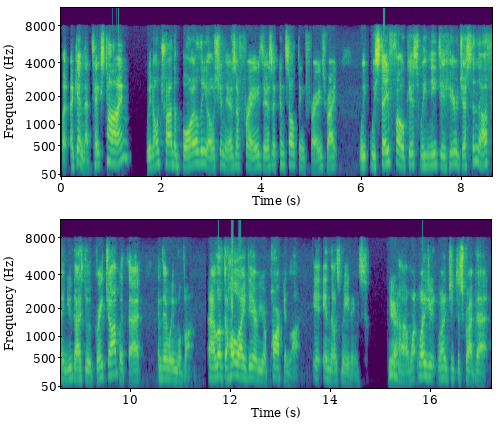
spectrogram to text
But again, that takes time. We don't try to boil the ocean. There's a phrase, there's a consulting phrase, right? We, we stay focused. We need to hear just enough, and you guys do a great job with that. And then we move on. And I love the whole idea of your parking lot in, in those meetings. Yeah. Uh, why, why, did you Why don't you describe that?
